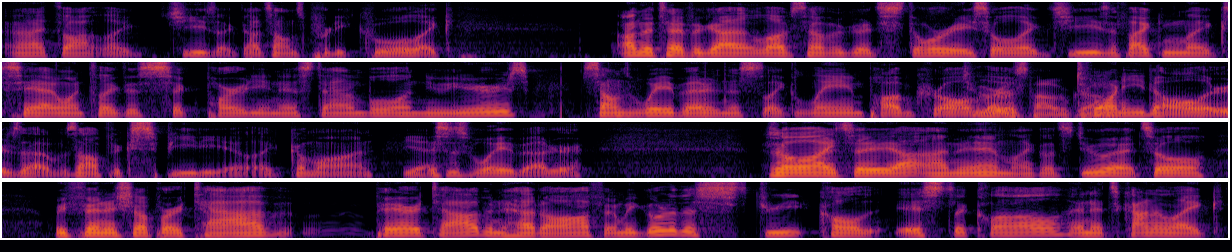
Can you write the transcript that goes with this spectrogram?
And I thought, like, geez, like that sounds pretty cool. Like, I'm the type of guy that loves to have a good story. So, like, geez, if I can like say I went to like this sick party in Istanbul on New Year's, sounds way better than this like lame pub crawl that Tourist was pub crawl. twenty dollars. That was off Expedia. Like, come on, Yeah. this is way better. So I say, yeah, I'm in. Like, let's do it. So we finish up our tab, pay our tab, and head off. And we go to this street called Istiklal, and it's kind of like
